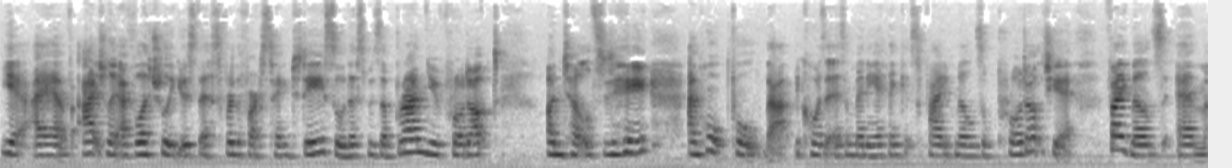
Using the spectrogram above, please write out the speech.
yeah, I have actually, I've literally used this for the first time today. So this was a brand new product until today. I'm hopeful that because it is a mini, I think it's 5 mils of product. Yeah, 5 mils, um,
